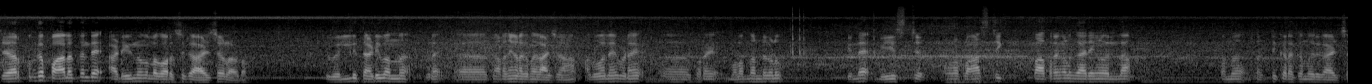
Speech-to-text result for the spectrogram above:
ചേർപ്പങ്ക പാലത്തിന്റെ അടിയിൽ നിന്നുള്ള കുറച്ച് കാഴ്ചകളാണോ. വലിയ തടി വന്ന് ഇവിടെ തടഞ്ഞു കിടക്കുന്ന കാഴ്ച കാണാം അതുപോലെ ഇവിടെ കുറേ മുളന്തണ്ടുകളും പിന്നെ വേസ്റ്റ് നമ്മുടെ പ്ലാസ്റ്റിക് പാത്രങ്ങളും കാര്യങ്ങളും എല്ലാം വന്ന് തട്ടിക്കിടക്കുന്ന ഒരു കാഴ്ച.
